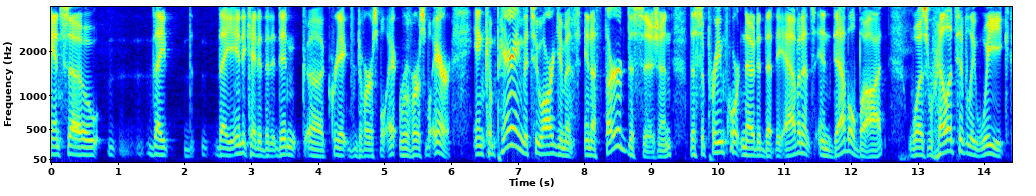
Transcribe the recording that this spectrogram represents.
and so they they indicated that it didn't uh, create reversible reversible error. In comparing the two arguments in a third decision, the Supreme Court noted that the evidence in Debelbot was relatively weak,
